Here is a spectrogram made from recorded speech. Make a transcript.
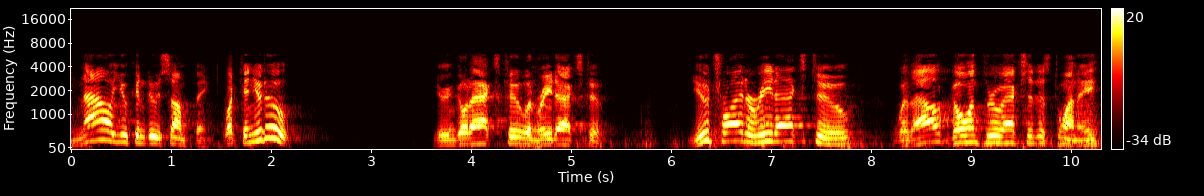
now you can do something. What can you do? You can go to Acts 2 and read Acts 2. You try to read Acts 2 without going through Exodus 20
